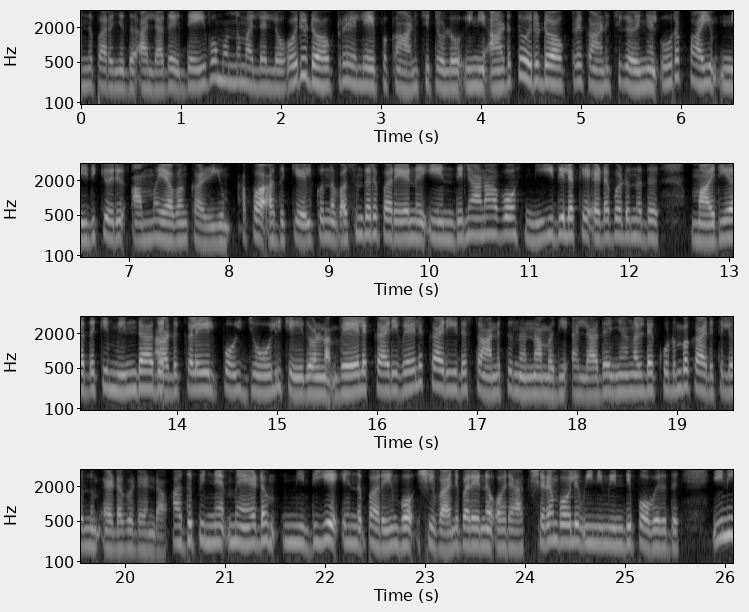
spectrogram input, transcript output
എന്ന് പറഞ്ഞത്. അല്ലാതെ ദൈവമൊന്നുമല്ലല്ലോ. ഒരു ഡോക്ടറെ അല്ലേ ഇപ്പോൾ കാണിച്ചിട്ടുള്ളൂ. ഇനി അടുത്ത ഒരു ഡോക്ടറെ കാണിച്ചു കഴിഞ്ഞാൽ ഉറപ്പായും നിധിക്കൊരു അമ്മയാവാൻ കഴിയും. അപ്പോൾ അത് കേൾക്കുന്ന വസുന്ധര പറയാണ് എന്തിനാണാവോ നീ ഇതിലൊക്കെ ഇടപെടുന്നത്? മര്യാദയ്ക്ക് മിണ്ടാതെ അടുക്കളയിൽ പോയി ജോലി ചെയ്തോളണം. വേലക്കാരി വേലക്കാരിയുടെ സ്ഥാനത്ത് നിന്നാൽ മതി. അല്ലാതെ ഞങ്ങളുടെ കുടുംബകാര്യത്തിലൊന്നും ഇടപെടേണ്ട. അത് പിന്നെ മേഡം നിധിയെ എന്ന് പറയുമ്പോൾ ശിവാനി പറയുന്ന ഒരക്ഷരം പോലും ഇനി മിണ്ടി പോവരുത് ഇനി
